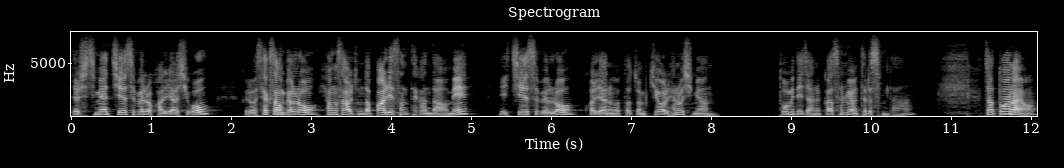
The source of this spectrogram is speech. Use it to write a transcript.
될 수 있으면 GS별로 관리하시고 그리고 색상별로 형상을 좀 더 빨리 선택한 다음에 이 GS별로 관리하는 것도 좀 기억을 해 놓으시면 도움이 되지 않을까 설명을 드렸습니다. 자 또 하나요.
